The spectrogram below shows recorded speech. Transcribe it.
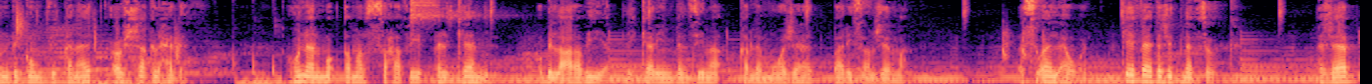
بكم في قناة عشاق الحدث. هنا المؤتمر الصحفي الكامل وبالعربية لكريم بنزيما قبل مواجهة باريس سان جيرمان السؤال الأول كيف تجد نفسك؟ أجاب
